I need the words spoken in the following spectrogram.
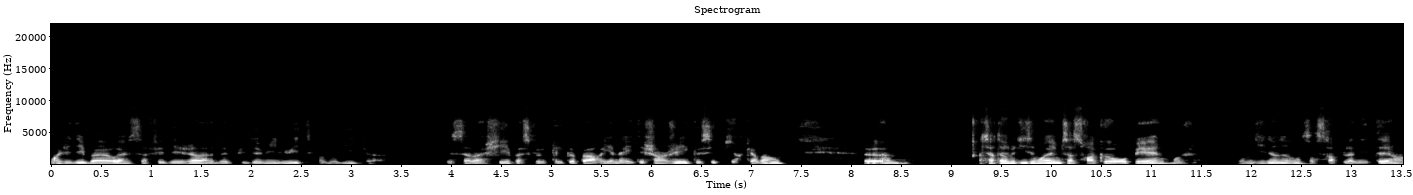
moi, j'ai dit, bah ouais, ça fait déjà depuis 2008 qu'on nous dit que, ça va chier parce que quelque part rien n'a été changé et que c'est pire qu'avant. Euh, certains me disent, ouais, mais ça sera que européen. Moi, je, on me dit, non, non, ça sera planétaire.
